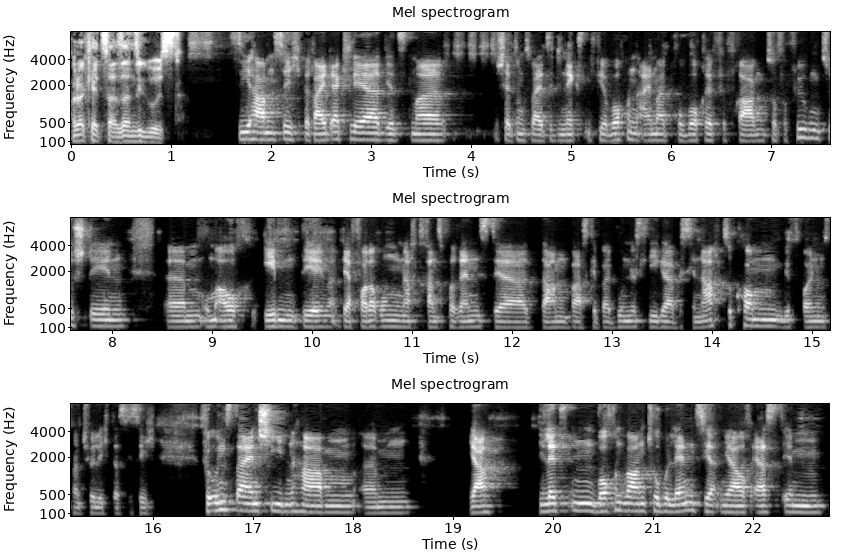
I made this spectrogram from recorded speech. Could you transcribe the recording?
Hallo, Ketzer, seien Sie grüßt. Sie haben sich bereit erklärt, jetzt mal schätzungsweise die nächsten vier Wochen einmal pro Woche für Fragen zur Verfügung zu stehen, ähm, um auch eben der, der Forderung nach Transparenz der Damenbasketball-Bundesliga ein bisschen nachzukommen. Wir freuen uns natürlich, dass Sie sich für uns da entschieden haben. Ähm, ja, die letzten Wochen waren turbulent. Sie hatten ja auch erst im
